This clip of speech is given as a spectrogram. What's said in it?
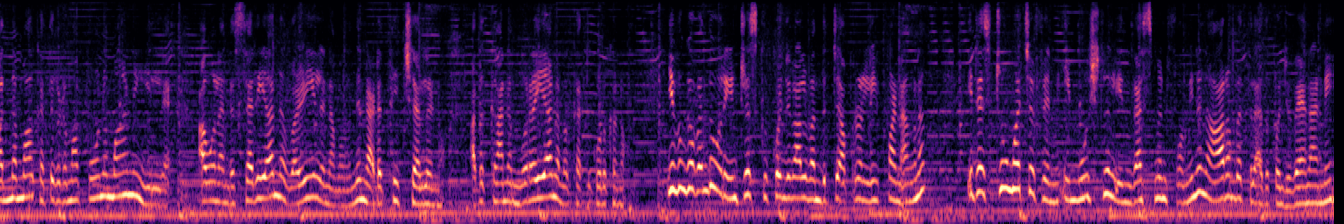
வந்தமா கற்றுக்கிட்டோமா போனோமான்னு இல்லை. அவங்கள அந்த சரியான வழியில் நம்ம வந்து நடத்தி செல்லணும். அதுக்கான முறையாக நம்ம கற்றுக் கொடுக்கணும். இவங்க வந்து ஒரு இன்ட்ரெஸ்ட்க்கு கொஞ்ச நாள் வந்துட்டு அப்புறம் லீவ் பண்ணாங்கன்னா it is too much of an emotional investment for mean நான் ஆரம்பத்தில் அது கொஞ்சம் வேணான்னே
